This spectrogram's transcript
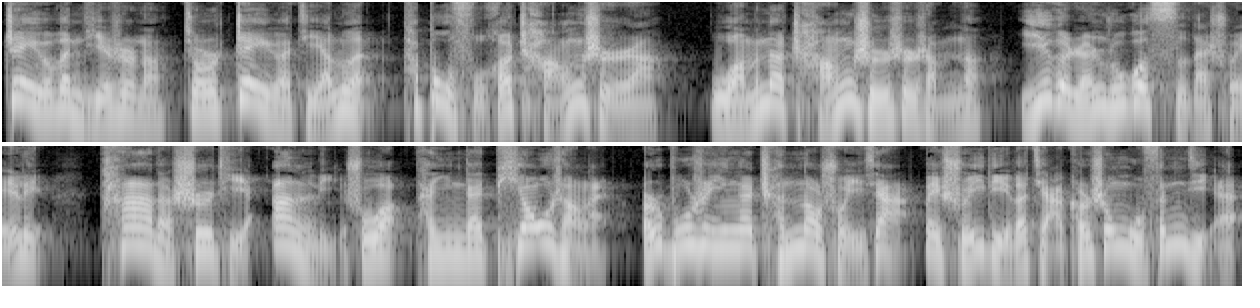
这个问题是呢，就是这个结论它不符合常识啊。我们的常识是什么呢？一个人如果死在水里，他的尸体按理说他应该飘上来，而不是应该沉到水下被水底的甲壳生物分解，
